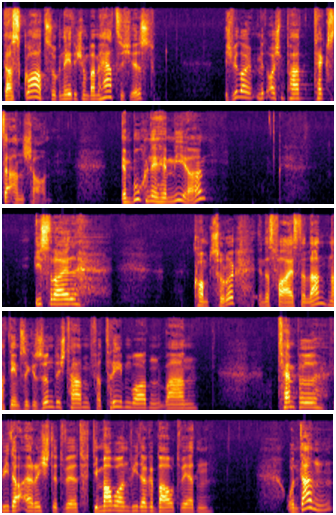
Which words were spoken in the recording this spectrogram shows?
Dass Gott so gnädig und barmherzig ist, ich will mit euch ein paar Texte anschauen. Im Buch Nehemia, Israel kommt zurück in das verheißene Land, nachdem sie gesündigt haben, vertrieben worden waren, Tempel wieder errichtet wird, die Mauern wieder gebaut werden. Und dann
